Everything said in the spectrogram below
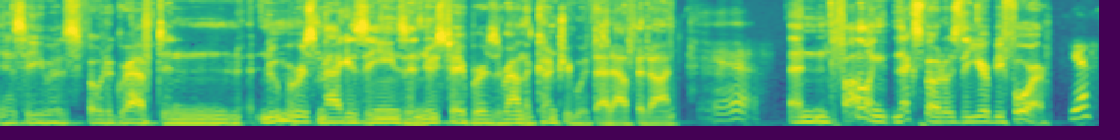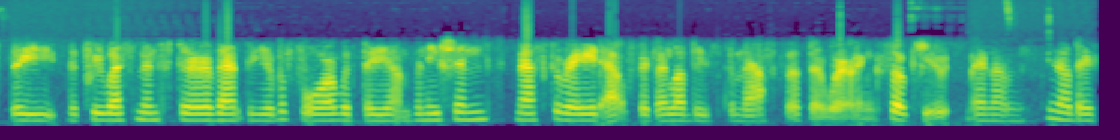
Yes, he was photographed in numerous magazines and newspapers around the country with that outfit on. Yes. And following next photo is the year before. Yes, the the pre-Westminster event the year before with the um, Venetian masquerade outfits. I love these the masks that they're wearing. So cute, and um, you know they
